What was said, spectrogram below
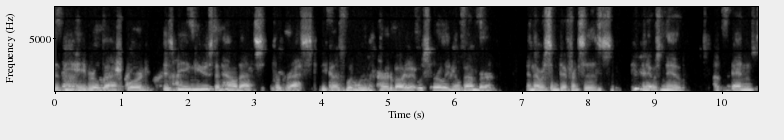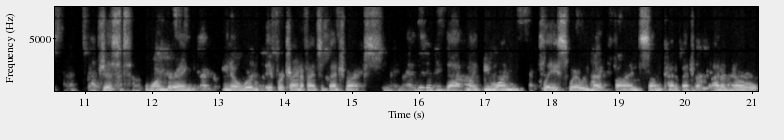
The behavioral dashboard is being used and how that's progressed, because when we heard about it, it was early November. And there were some differences and it was new. And just wondering, you know, we're, if we're trying to find some benchmarks. That might be one place where we might find some kind of benchmark. I don't know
